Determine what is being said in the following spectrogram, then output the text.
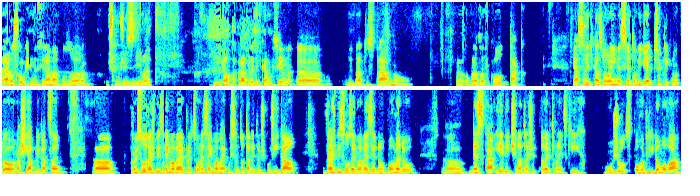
já ho zkouším, jestli dává pozor. Už můžeš sdílet. Jo, akorát tady teďka musím uh, vybrat tu správnou obrazovku. Tak, já se teďka s dovolením, jestli je to vidět, překliknu do naší aplikace. Uh, proč jsou dražby zajímavé, proč jsou nezajímavé? Už jsem to tady trošku říkal. Dražby jsou zajímavé z jednoho pohledu. Dneska je většina dražeb elektronických. Můžu z pohodlí domova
